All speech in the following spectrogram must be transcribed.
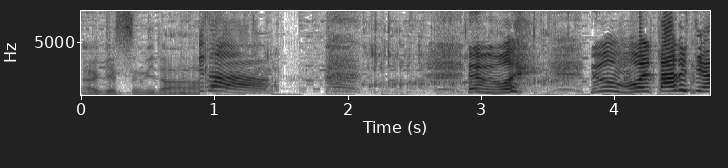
알겠습니다. 시작. 뭘 누구 뭘 따르냐?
